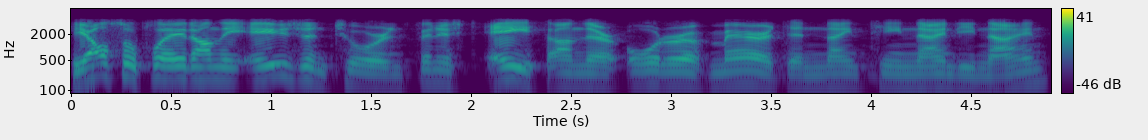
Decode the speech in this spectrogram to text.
He also played on the Asian Tour and finished eighth on their Order of Merit in 1999.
